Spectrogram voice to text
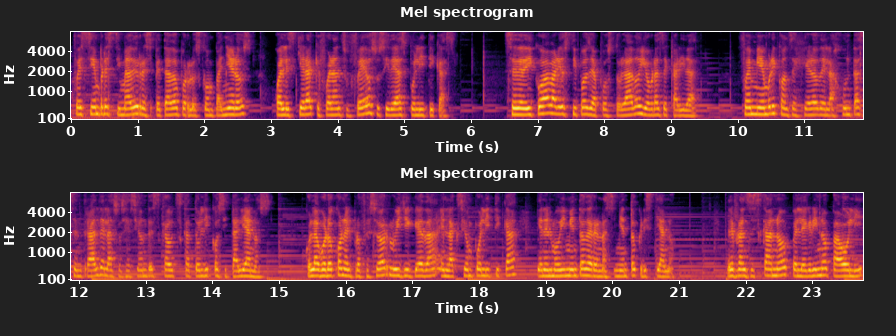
fue siempre estimado y respetado por los compañeros, cualesquiera que fueran su fe o sus ideas políticas. Se dedicó a varios tipos de apostolado y obras de caridad. Fue miembro y consejero de la Junta Central de la Asociación de Scouts Católicos Italianos. Colaboró con el profesor Luigi Gueda en la acción política y en el movimiento de renacimiento cristiano. El franciscano Pellegrino Paoli,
